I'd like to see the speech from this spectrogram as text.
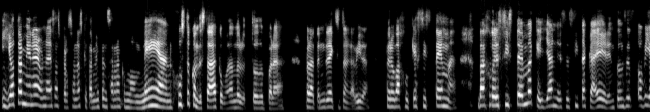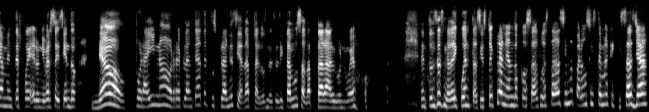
y yo también era una de esas personas que también pensaban como, mean, justo cuando estaba acomodándolo todo para, para tener éxito en la vida pero bajo qué sistema, bajo el sistema que ya necesita caer. Entonces, obviamente fue el universo diciendo, no, por ahí no, replanteate tus planes y adáptalos, necesitamos adaptar a algo nuevo. Entonces me doy cuenta, si estoy planeando cosas, lo estoy haciendo para un sistema que quizás ya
